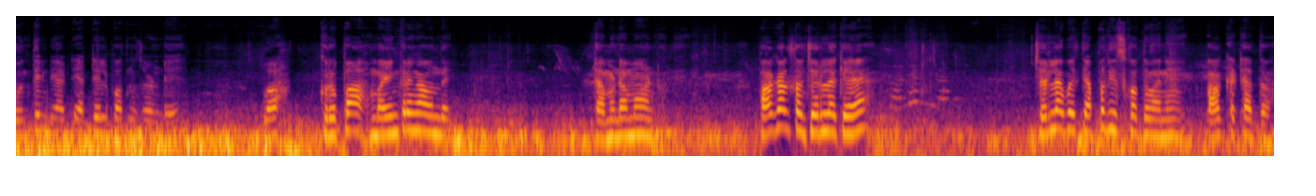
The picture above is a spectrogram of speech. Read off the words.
గొంతిండి అట్టి ఎట్ట వెళ్ళిపోతుంది చూడండి. వా కృప భయంకరంగా ఉంది. డమడమా అంటుంది. పాగలుతాం చెరువులోకి. చెరువులోకి పోయి తెప్ప తీసుకొద్దామని బాగా కట్టేద్దాం.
